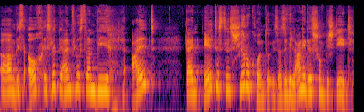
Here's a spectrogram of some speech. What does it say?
ähm, ist auch, es wird beeinflusst daran, wie alt dein ältestes Girokonto ist, also wie lange das schon besteht.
